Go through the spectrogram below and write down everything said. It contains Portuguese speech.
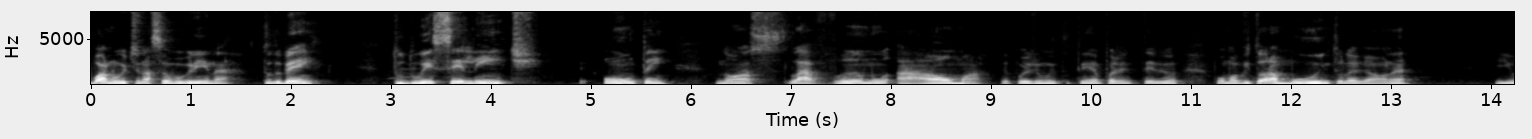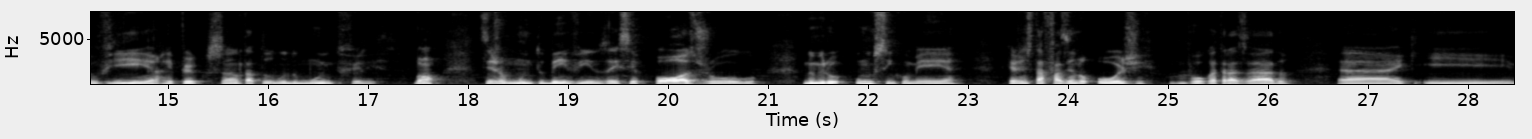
Boa noite, nação bugrina. Tudo bem? Tudo excelente. Ontem nós lavamos a alma. Depois de muito tempo, a gente teve pô, uma vitória muito legal, né? E eu vi a repercussão, tá todo mundo muito feliz. Bom, sejam muito bem-vindos a esse pós-jogo número 156 que a gente está fazendo hoje, um pouco atrasado uh, e,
